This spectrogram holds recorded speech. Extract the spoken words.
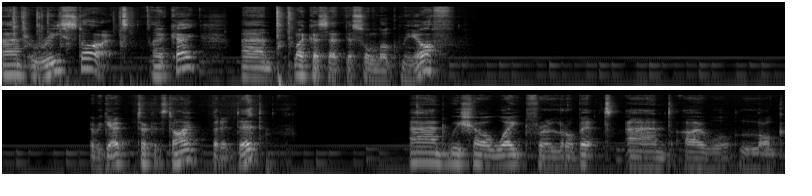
and restart. Okay, and like I said, this will log me off. There we go, took its time, but it did. And we shall wait for a little bit and I will log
